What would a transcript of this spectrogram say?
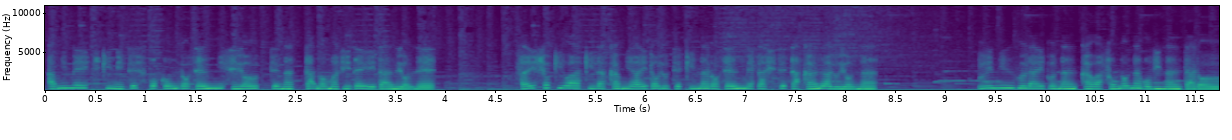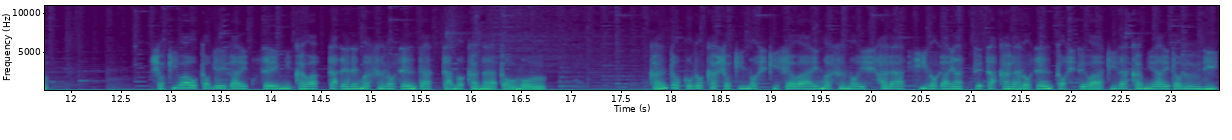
アニメ1期見てスポコン路線にしようってなったのマジでいい段よね。最初期は明らかにアイドル的な路線目指してた感あるよな。ウイニングライブなんかはその名残なんだろう。初期は音ゲーが育成に変わったデレマス路線だったのかなと思う。勘どころか初期の指揮者はアイマスの石原明宏がやってたから路線としては明らかにアイドル売り。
